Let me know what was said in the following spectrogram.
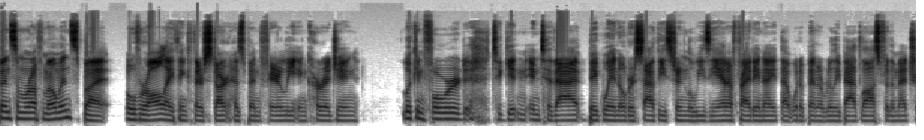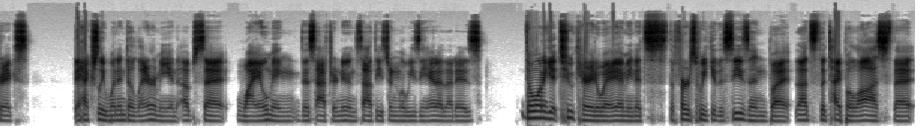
Been some rough moments, but overall, I think their start has been fairly encouraging. Looking forward to getting into that big win over Southeastern Louisiana Friday night. That would have been a really bad loss for the metrics they actually went into Laramie and upset Wyoming this afternoon, southeastern Louisiana, that is. Don't want to get too carried away. I mean, it's the first week of the season, but that's the type of loss that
